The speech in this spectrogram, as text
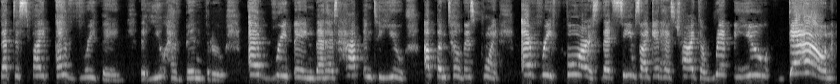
that despite everything that you have been through, everything that has happened to you up until this point, every force that seems like it has tried to rip you down,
